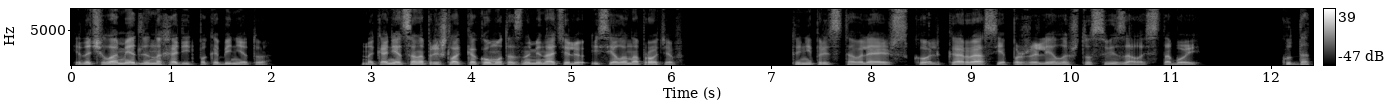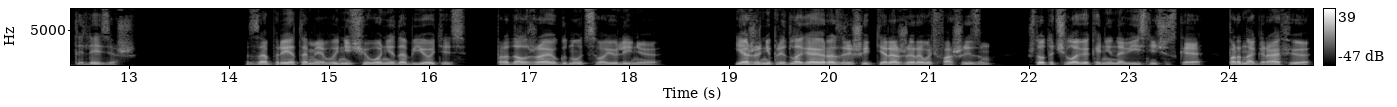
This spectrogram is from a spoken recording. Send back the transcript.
и начала медленно ходить по кабинету. Наконец она пришла к какому-то знаменателю и села напротив. «Ты не представляешь, сколько раз я пожалела, что связалась с тобой. Куда ты лезешь?» «Запретами вы ничего не добьетесь», продолжаю гнуть свою линию. «Я же не предлагаю разрешить тиражировать фашизм, что-то человеконенавистническое, порнографию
